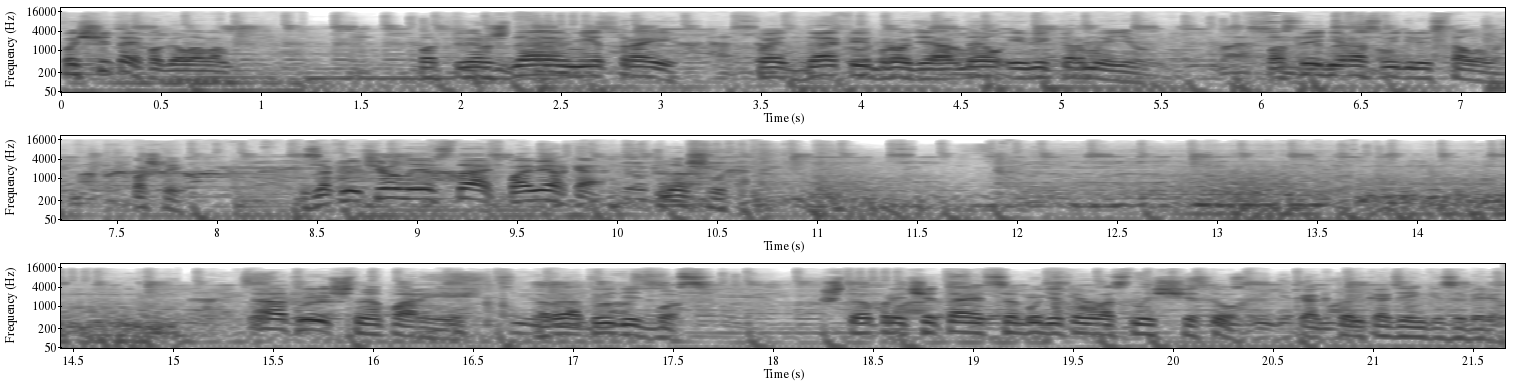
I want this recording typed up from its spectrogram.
Посчитай по головам. Подтверждаю, нет троих. Пэт Даффи, Броди Ардел и Виктор Мэниу. Последний раз видели в столовой. Пошли. Заключенные встать, поверка. Наш выход. Отлично, парни. Рад видеть, босс. Что причитается, будет у вас на счету, как только деньги заберем.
